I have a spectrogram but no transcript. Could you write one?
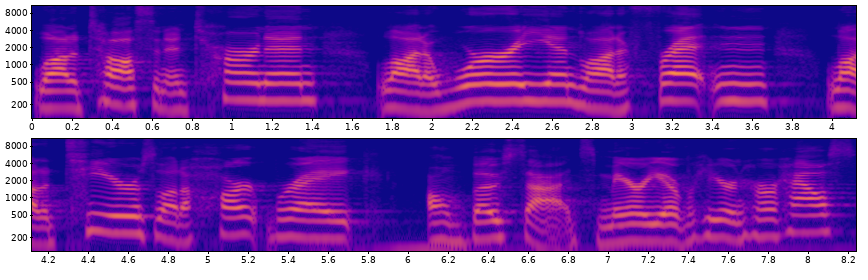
a lot of tossing and turning, a lot of worrying, a lot of fretting, a lot of tears, a lot of heartbreak on both sides. Mary over here in her house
